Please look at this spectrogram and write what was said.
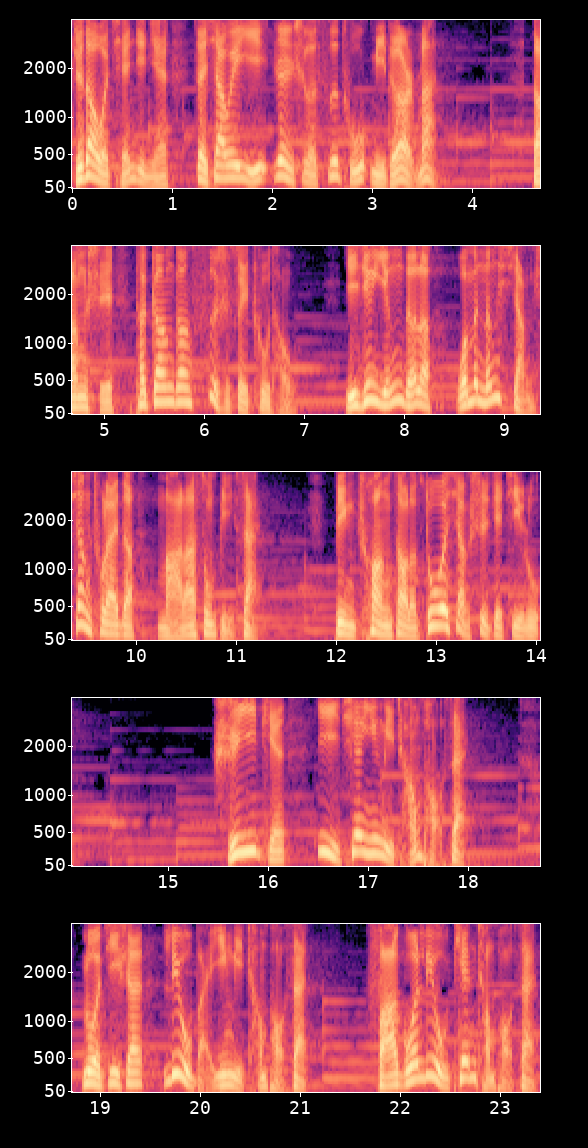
直到我前几年在夏威夷认识了司徒米德尔曼，当时他刚刚四十岁出头。已经赢得了我们能想象出来的马拉松比赛，并创造了多项世界纪录：十一天一千英里长跑赛、落基山六百英里长跑赛、法国六天长跑赛、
